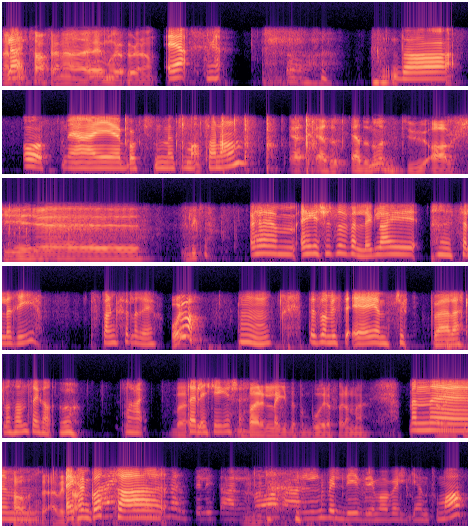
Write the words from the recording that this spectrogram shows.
Nei, Klar? men ta frem de morapulerne. Ja. Ja. Da åpner jeg boksen med tomat her nå. Er, er, det, er det noe du avskyr, uh, Lykke? Um, jeg er ikke så veldig glad i selleri. Stangselleri. Å ja! Mm. Det er sånn Hvis det er i en suppe eller et eller annet sånt, så er jeg sånn «Åh, Nei, Bare, det liker jeg ikke. bare legg det på bordet foran meg. Men Jeg for jeg jeg kan godt ta Nei, nå vente litt, Erlend. Nå er Erlend veldig ivrig med å velge en tomat.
